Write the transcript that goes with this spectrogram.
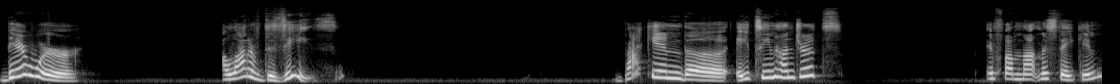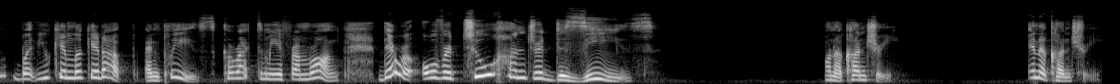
there were a lot of disease. Back in the 1800s, if I'm not mistaken, but you can look it up and please correct me if I'm wrong. There were over 200 disease on a country. In a country.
